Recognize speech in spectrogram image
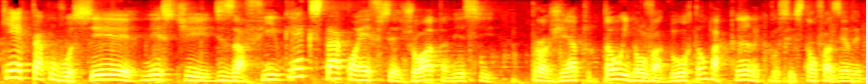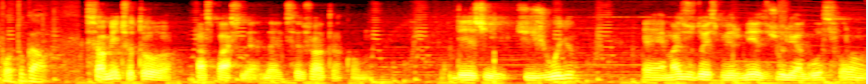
Quem é que está com você neste desafio? Quem é que está com a FCJ nesse projeto tão inovador, tão bacana que vocês estão fazendo em Portugal? Oficialmente eu tô, faço parte da, da FCJ como desde de julho, é, mas os dois primeiros meses, julho e agosto, foram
